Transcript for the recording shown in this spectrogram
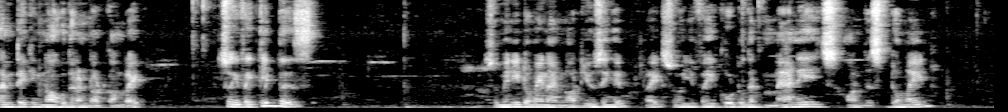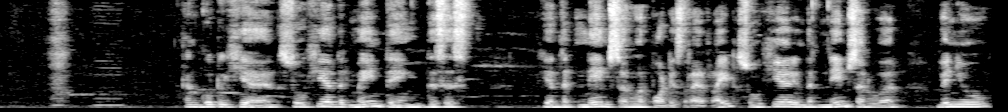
I'm taking nagudharan.com, right? So if I click this, so many domain I'm not using it, right? So if I go to that manage on this domain, and go to here so here the main thing this is here that name server part is right right so here in the name server when you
